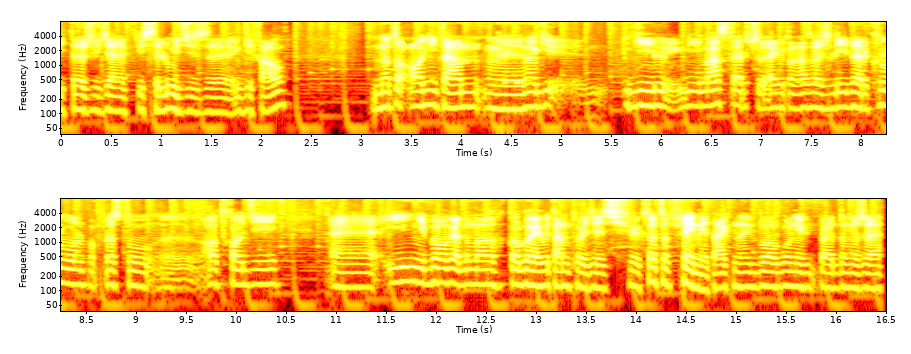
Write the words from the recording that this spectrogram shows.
i też widziałem wpisy ludzi z GV, no to oni tam, e, no Gi- Gil, Gilmaster, czy jakby to nazwać, lider, król po prostu e, odchodzi e, i nie było wiadomo kogo jakby tam powiedzieć, kto to przejmie, tak? No i było ogólnie wiadomo, że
